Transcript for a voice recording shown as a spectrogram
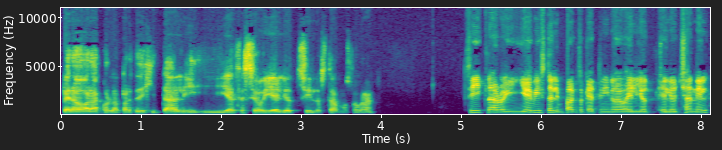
pero ahora con la parte digital y, y FCO y Elliot sí lo estamos logrando. Sí, claro, y yo he visto el impacto que ha tenido Elliot, Elliot Channel,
